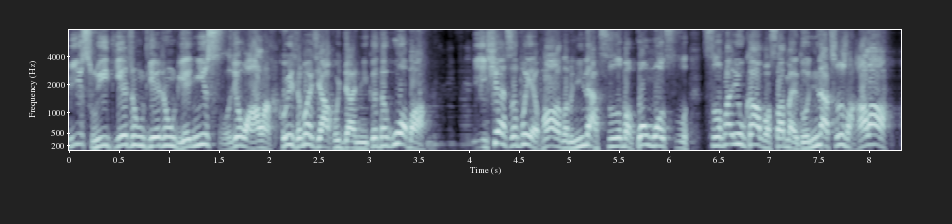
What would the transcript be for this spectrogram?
你属于碟中谍中谍，你死就完了。回什么家回家？你跟他过吧。你现实不也胖子吗？你俩吃吧，光光吃吃饭又干我三百多，你俩吃啥了？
